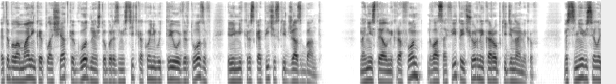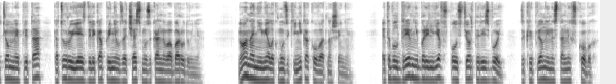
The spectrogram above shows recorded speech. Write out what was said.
Это была маленькая площадка, годная, чтобы разместить какой-нибудь трио виртуозов или микроскопический джаз-банд. На ней стоял микрофон, два софита и черные коробки динамиков. На стене висела темная плита, которую я издалека принял за часть музыкального оборудования. Но она не имела к музыке никакого отношения. Это был древний барельеф с полустертой резьбой, закрепленный на стальных скобах.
